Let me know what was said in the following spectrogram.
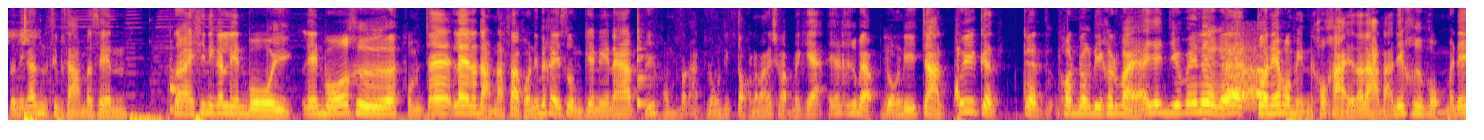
ตัวนี้ก็13เปอร์เซ็นต์แล้วไอชิ้นนี้ก็เลนโบว์อีกเลนโบว์ก็คือ ผมจะไล่ระดับนะสำหรับคนที่ไม่เคยสุ่มเกมนี้นะครับเฮ้ยผมต้องอัดลงทิกตอกแล้วมั้งช็อตเมื่อกี้ไอ้ก็คือแบบดวงดีจัดเฮ้ยเกิด เกิดคนดวงดีคนใหม่ไอ้ยังยิ้มไม่เลิกเลย ตัวนี้ผมเห็นเขาขายในตลาดนะ นี่คือผมไม่ได้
